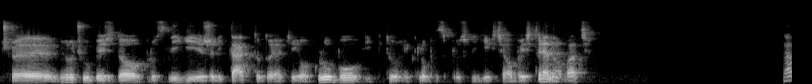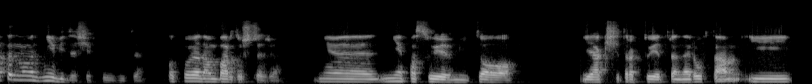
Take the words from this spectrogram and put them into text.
Czy wróciłbyś do Plus Ligi? Jeżeli tak, to do jakiego klubu i który klub z Plus Ligi chciałbyś trenować? Na ten moment nie widzę się w Plus Lidze. Odpowiadam bardzo szczerze. Nie, nie pasuje mi to, jak się traktuje trenerów tam i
